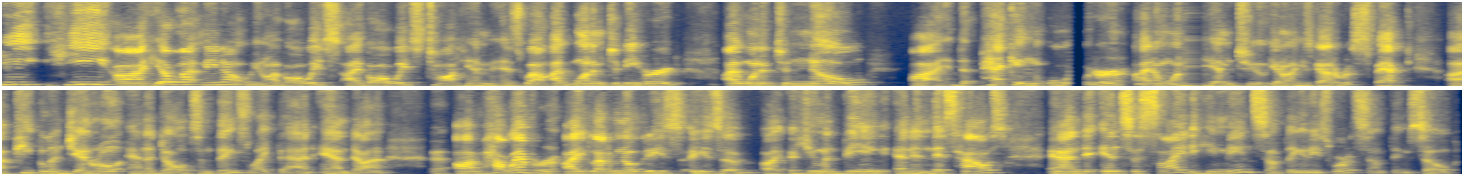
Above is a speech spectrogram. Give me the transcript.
he he uh, he'll let me know. You know, I've always I've always taught him as well. I want him to be heard. I want him to know uh, the pecking order. I don't want him to, you know, he's got to respect uh, people in general and adults and things like that. And uh, um, however, I let him know that he's he's a, a, human being, and in this house and in society, he means something and he's worth something. So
